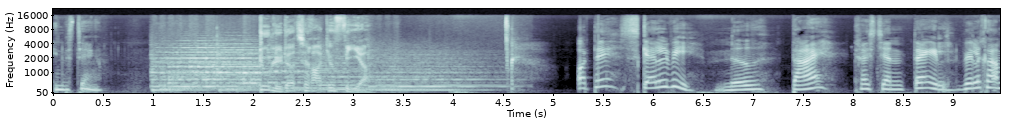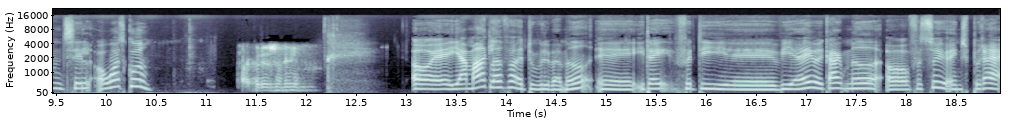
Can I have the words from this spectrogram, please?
investeringer. Du lytter til Radio 4. Og det skal vi med dig, Christian Dahl. Velkommen til Overskud. Tak for det, Sofie. Og øh, jeg er meget glad for, at du vil være med øh, i dag, fordi øh, vi er jo i gang med at forsøge at inspirere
